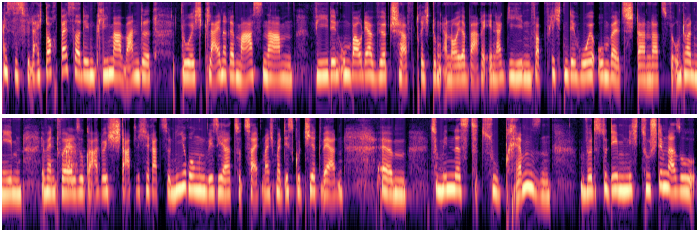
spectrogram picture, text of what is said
ist es vielleicht doch besser, den Klimawandel durch kleinere Maßnahmen wie den Umbau der Wirtschaft Richtung erneuerbare Energien, verpflichtende hohe Umweltstandards für Unternehmen, eventuell sogar durch staatliche Rationierungen, wie sie ja zurzeit manchmal diskutiert werden, ähm, zumindest zu bremsen. Würdest du dem nicht zustimmen? Also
